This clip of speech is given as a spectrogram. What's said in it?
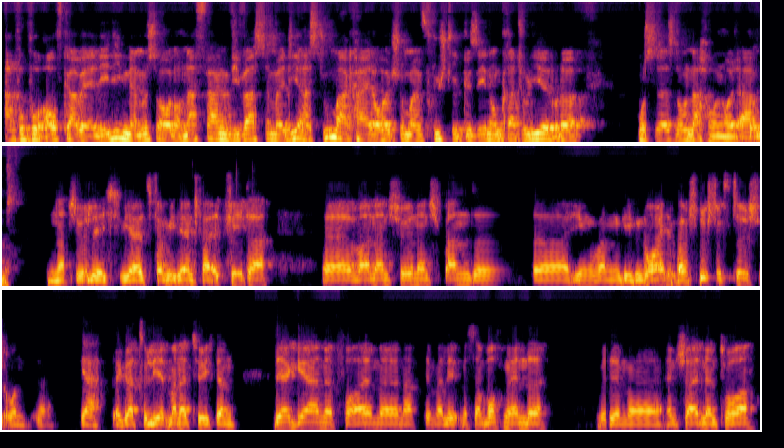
Apropos Aufgabe erledigen, da müssen wir auch noch nachfragen, wie war es denn bei dir? Hast du Mark Heider heute schon beim Frühstück gesehen und gratuliert oder musst du das noch nachholen heute Abend? Natürlich, wir als Familienväter äh, waren dann schön entspannt äh, irgendwann gegen neun beim Frühstückstisch und äh, ja, da gratuliert man natürlich dann sehr gerne, vor allem äh, nach dem Erlebnis am Wochenende mit dem äh, entscheidenden Tor.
